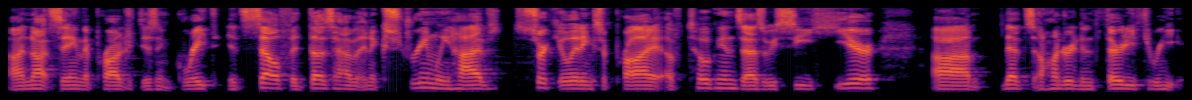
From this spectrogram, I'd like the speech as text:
Uh, not saying the project isn't great itself. It does have an extremely high circulating supply of tokens, as we see here. Um, that's 133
